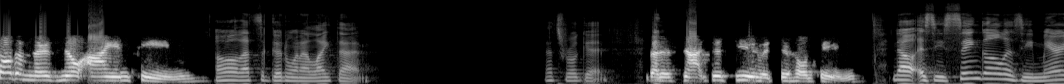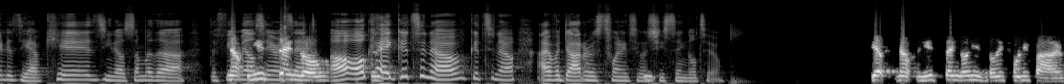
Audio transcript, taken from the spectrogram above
told him there's no I in team. Oh, that's a good one. I like that. That's real good. But it's not just you; it's your whole team. Now, is he single? Is he married? Does he have kids? You know, some of the the No, females he's here. single. oh, okay. Good to know. Good to know. I have a daughter who's 22 and she's single too. Yep. No, he's single. He's only 25.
